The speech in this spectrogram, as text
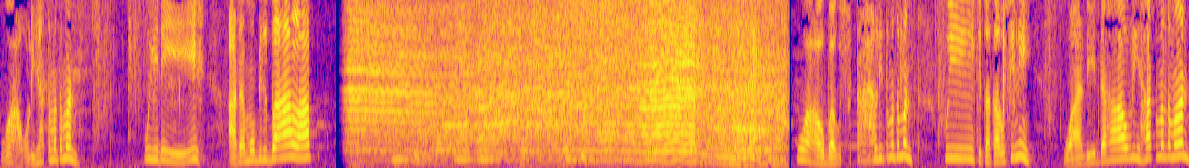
Wow, lihat teman-teman. Widih, ada mobil balap. Wow, bagus sekali teman-teman. Wih, kita taruh sini. Wadidaw, lihat teman-teman.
